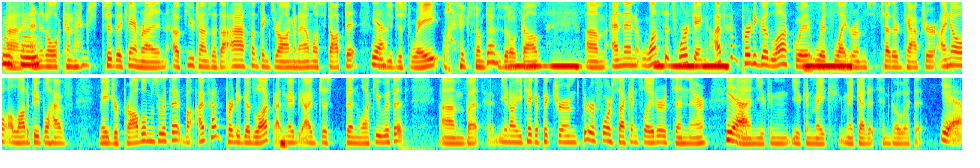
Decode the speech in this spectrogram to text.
uh, and it'll connect to the camera. And a few times I thought, ah, something's wrong, and I almost stopped it. Yeah. If you just wait, like sometimes it'll come. Um, and then once it's working, I've had pretty good luck with, with Lightroom's Tethered Capture. I know a lot of people have major problems with it, but I've had pretty good luck. Maybe I've just been lucky with it. Um, but you know, you take a picture and three or four seconds later, it's in there. Yeah. and you can you can make make edits and go with it. Yeah.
